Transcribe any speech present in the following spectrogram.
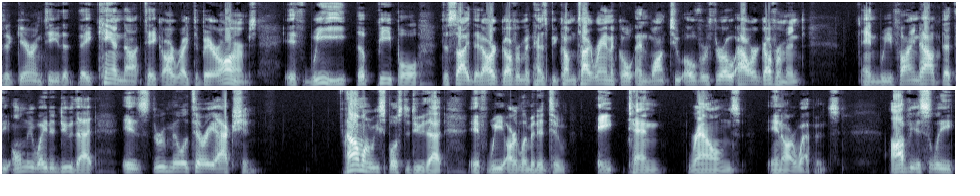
to guarantee that they cannot take our right to bear arms. If we, the people, decide that our government has become tyrannical and want to overthrow our government, and we find out that the only way to do that is through military action, how are we supposed to do that if we are limited to eight, ten rounds in our weapons? Obviously,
